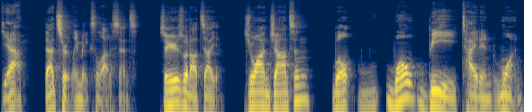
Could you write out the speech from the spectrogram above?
Yeah, that certainly makes a lot of sense. So here's what I'll tell you. Juwan Johnson won't, won't be tight end one,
